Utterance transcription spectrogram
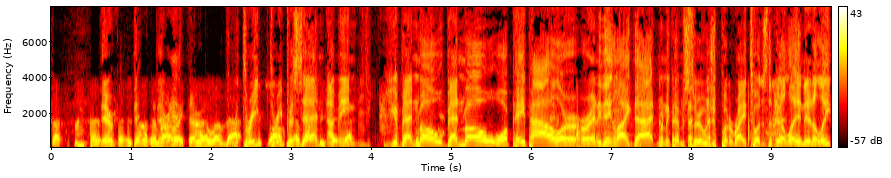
that's three percent you're talking about right there. I love that. Three three percent. I mean, that. you Venmo, Venmo, or PayPal, or, or anything like that when it comes through. just put it right towards the villa in Italy.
